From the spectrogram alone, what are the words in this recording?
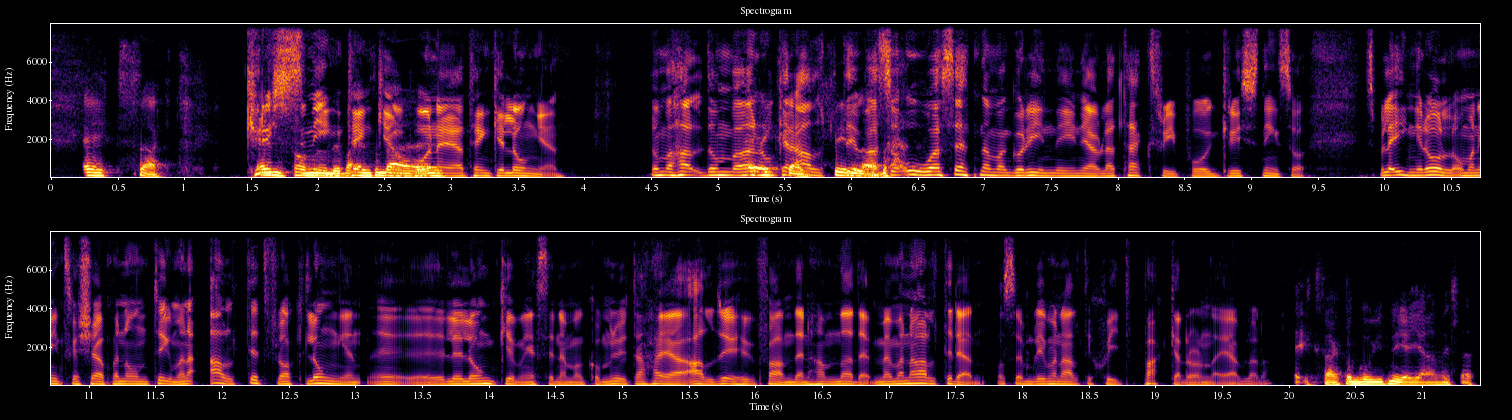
Exakt. Kryssning tänker jag på när jag tänker lången. De, de, de råkar alltid, alltså oavsett när man går in i en jävla taxfree på en kryssning så spelar ingen roll om man inte ska köpa någonting, man har alltid ett flak lången, eh, eller lånke med sig när man kommer ut. Det har jag aldrig hur fan den hamnade, men man har alltid den och sen blir man alltid skitpackad av de där jävlarna. Exakt, de går ju ner jävligt lätt.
